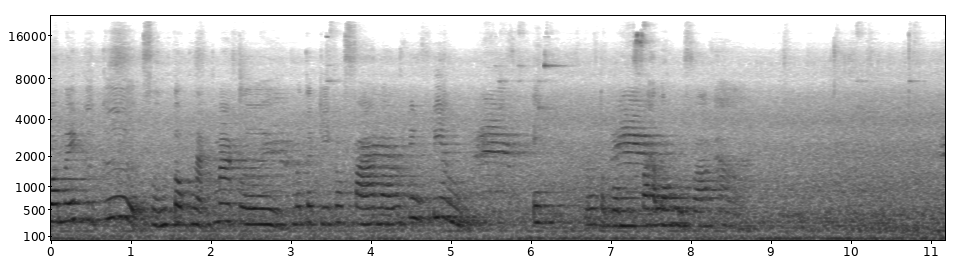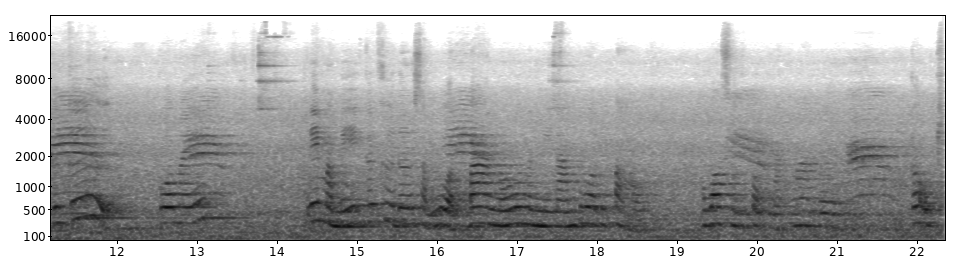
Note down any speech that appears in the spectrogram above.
ัวไหมกึกกือฝนตกหนักมากเลย เมื่อตะกี้ก็ฟ้าร้องเปี้ยงเปี้ยงเอ๊ะมันตกลงฟ้าร้องหรือฟ้าผ่ากึกกือกลัวไหมนี่มามิก็คือเดินสำรวจบ้านเนาะว่ามันมีน้ำรั่วหรือเปล่า เพราะว่าฝนตกหนักมากเลย ก็โอเค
